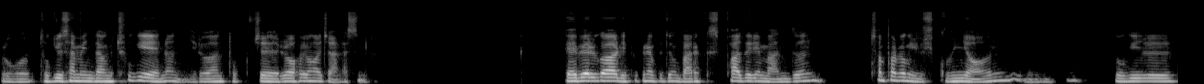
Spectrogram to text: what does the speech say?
그리고 독일 3인당 초기에는 이러한 독재를 허용하지 않았습니다. 베벨과 리프크네프 등 마르크스파들이 만든 1869년 독일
